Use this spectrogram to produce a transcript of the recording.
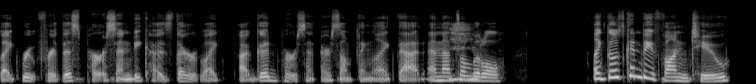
like root for this person because they're like a good person or something like that and that's a little like those can be fun too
